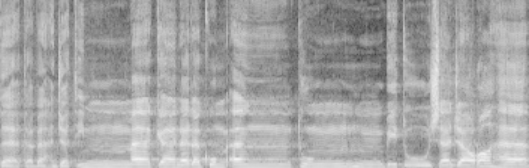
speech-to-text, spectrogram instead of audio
ذات بهجة ما كان لكم أن تنبتوا شجرها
